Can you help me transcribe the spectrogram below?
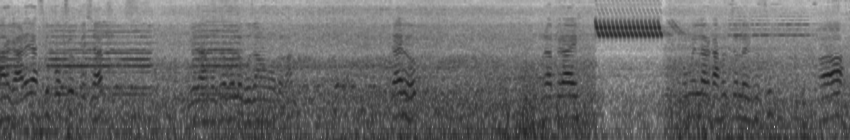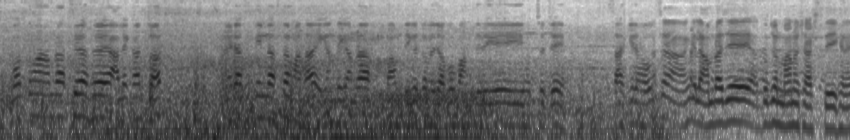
আর গাড়ির আজকে প্রচুর প্রেশার যেটা মুখে বলে বোঝানোর মতো না। যাই হোক, আমরা প্রায় কুমিল্লার কাছে চলে এসেছি। বর্তমান আমরা আছি আছে আলেখার চর। মানে এটা আছে তিন রাস্তার মাথা। এখান থেকে আমরা বাম দিকে চলে যাব। বাম দিকে এই হচ্ছে যে সার্কিট হাউস আচ্ছা আঙ্কেল আমরা যে এতজন মানুষ আসছি এখানে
